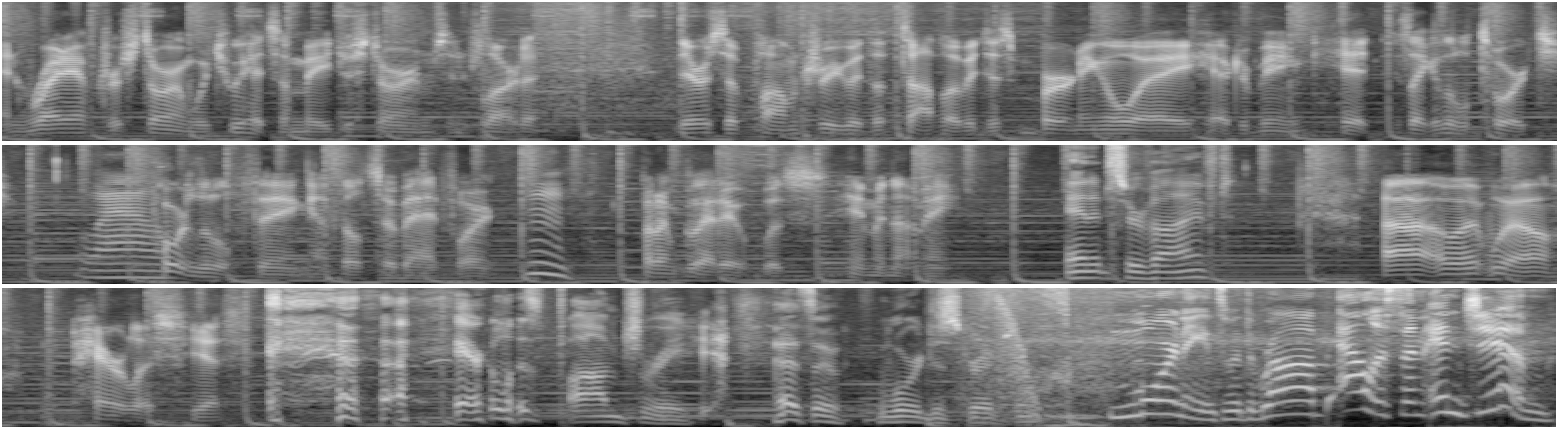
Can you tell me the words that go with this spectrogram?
and right after a storm, which we had some major storms in Florida, there was a palm tree with the top of it just burning away after being hit. It's like a little torch. Wow. Poor little thing. I felt so bad for it. But I'm glad it was him and not me. And it survived? Uh, well, hairless, yes. Hairless palm tree. Yes. That's a word description. Mornings with Rob, Allison, and Jim.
